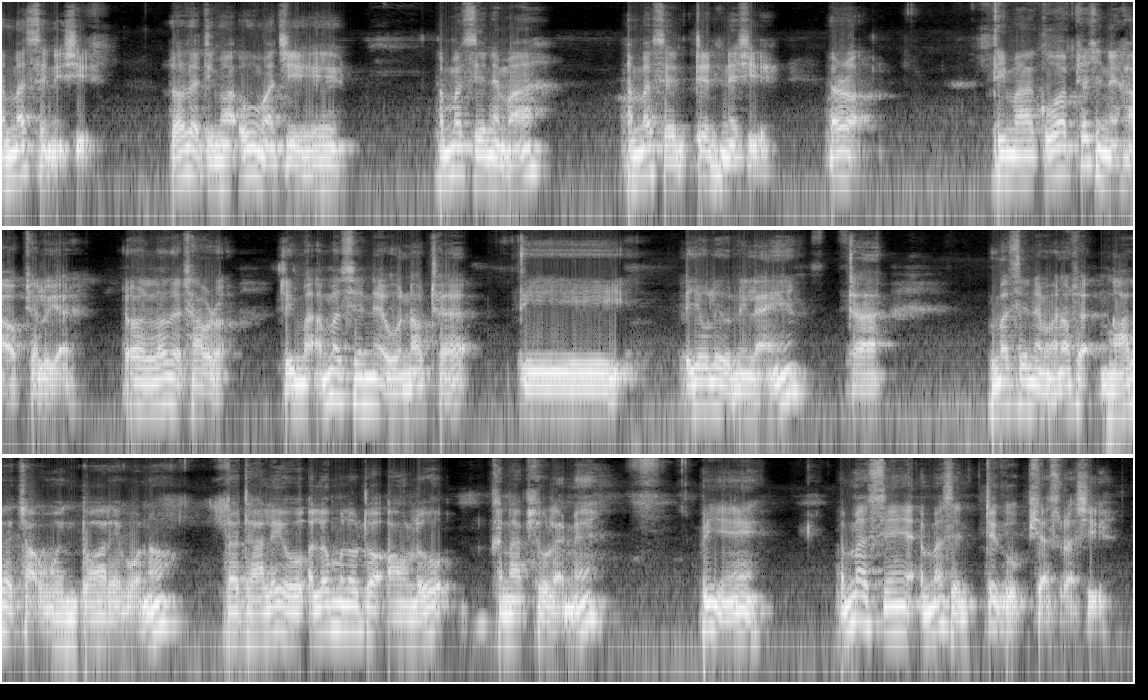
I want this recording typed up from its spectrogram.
အမတ်စင်နေရှိတယ်။လောလောဒီမှာဥပမာကြည့်ရင်အမတ်စင်နေမှာအမတ်စင်1နဲ့ရှိတယ်။အဲ့တော့ဒီမှာကိုကဖြတ်ချင်တဲ့ဟာကိုဖြတ်လို့ရတယ်။အဲ့တော့လောလောထားတော့ဒီမှာအမတ်စင်နဲ့ကိုနောက်ထပ်ဒီအယုတ်လေးကိုနေလိုက်ရင်ဒါအမတ်စင်နဲ့မှာနောက်ထပ်56ဝင်သွားတယ်ပေါ့နော်။ဒါဒါလေးကိုအလုံးမလုံးတော့အောင်လို့ခဏဖြုတ်လိုက်မယ်။ပြီးရင်အမတ်စင်ရဲ့အမတ်စင်1ကိုဖြတ်ဆိုတာရှိတယ်။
